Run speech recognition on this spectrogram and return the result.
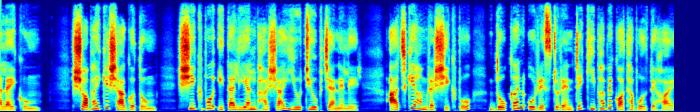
আলাইকুম। সবাইকে স্বাগতম শিখব ইতালিয়ান ভাষা ইউটিউব চ্যানেলে। আজকে আমরা শিখব দোকান ও রেস্টুরেন্টে কীভাবে কথা বলতে হয়।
